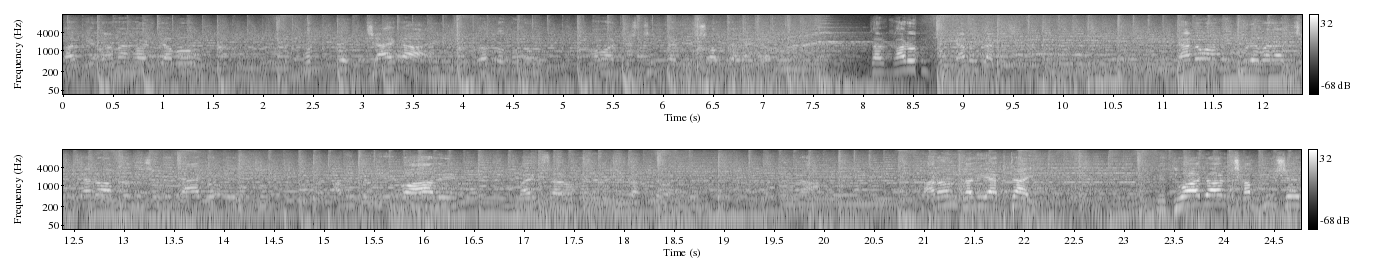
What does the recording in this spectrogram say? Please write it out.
কালকে রানাঘাট যাব। প্রত্যেক জায়গায়, যত কোনো আমার ডিস্ট্রিক্ট আছে, সব জায়গায় যাব। তার কারণ কি? কেন যাচ্ছি? কেন আমি ঘুরে বেড়াচ্ছি? কেন আপনাদের সাথে দেখা করতে এসেছি? আমি তো নির্বহারে বাইক স্যার ওখানে বেশি থাকতে পারি না। কারণ খালি একটাই দু হাজার ছাব্বিশের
